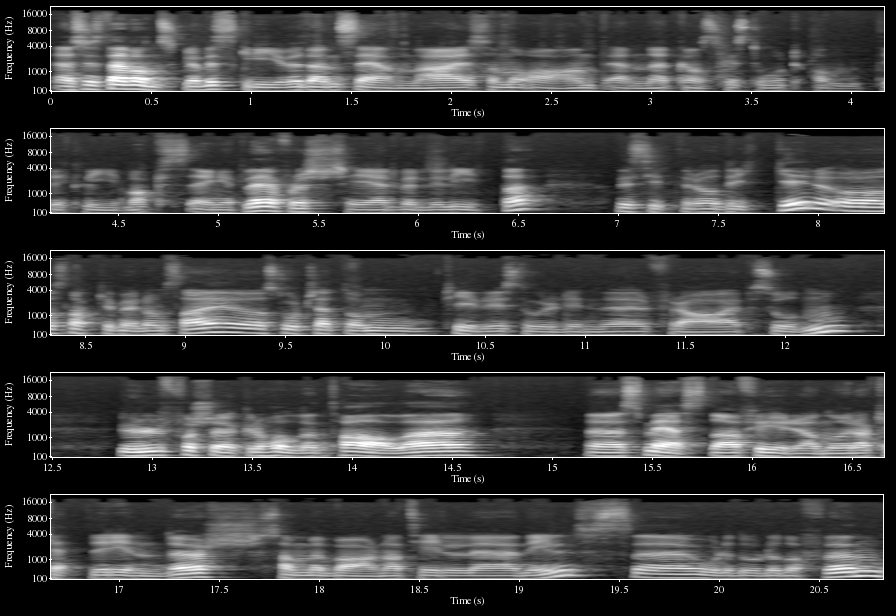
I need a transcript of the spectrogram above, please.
Jeg syns det er vanskelig å beskrive den scenen her som noe annet enn et ganske stort antiklimaks, egentlig. For det skjer veldig lite. De sitter og drikker og snakker mellom seg, og stort sett om tidligere historielinjer fra episoden. Ulf forsøker å holde en tale. Eh, Smestad fyrer av noen raketter innendørs sammen med barna til eh, Nils, eh, Ole Dole Doffen.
